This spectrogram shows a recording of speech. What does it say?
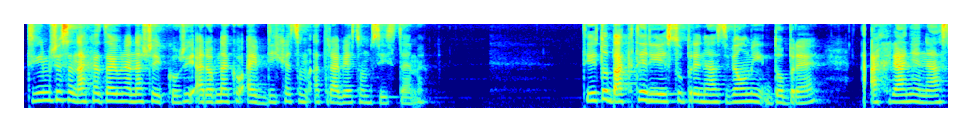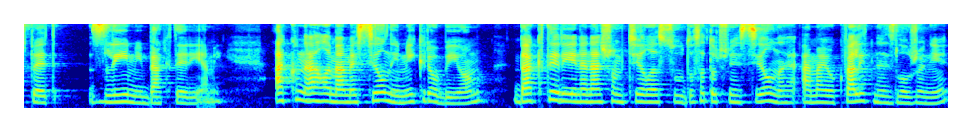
Tým, že sa nachádzajú na našej koži a rovnako aj v dýchacom a tráviacom systéme. Tieto baktérie sú pre nás veľmi dobré a chránia nás pred zlými baktériami. Ako náhle máme silný mikrobióm, baktérie na našom tele sú dostatočne silné a majú kvalitné zloženie,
